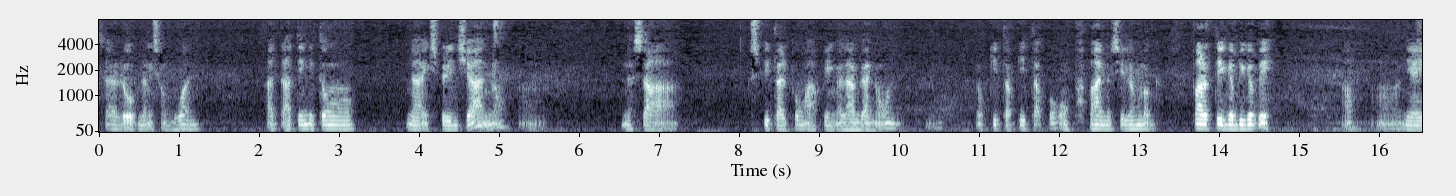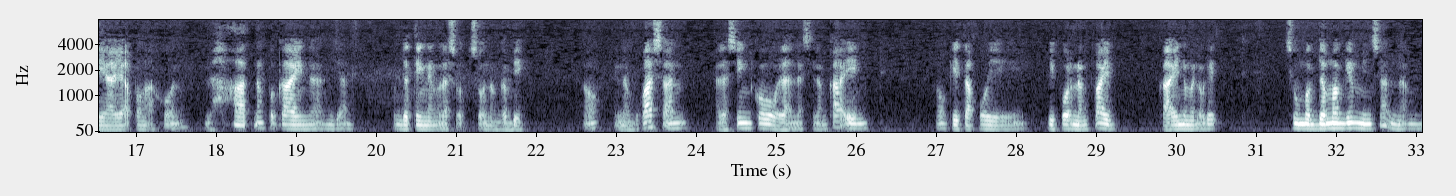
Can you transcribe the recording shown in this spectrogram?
sa loob ng isang buwan. At atin itong na eksperensyaan no nasa hospital pong aking alaga noon no, kita-kita ko kung paano silang mag-party gabi-gabi no? Ah, niyayaya pa nga ako no? lahat ng pagkain na dyan pagdating ng alas 8 ng gabi no? kinabukasan alas 5 wala na silang kain no? kita ko eh, before ng 5 kain naman ulit so magdamag yun minsan ng,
